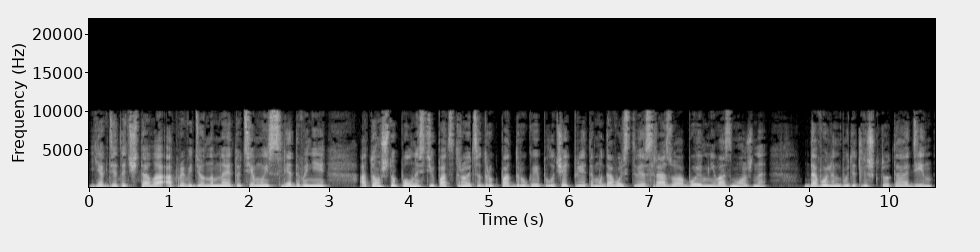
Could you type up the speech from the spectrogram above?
я где-то читала о проведенном на эту тему исследовании, о том, что полностью подстроиться друг под друга и получать при этом удовольствие сразу обоим невозможно. Доволен будет лишь кто-то один,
